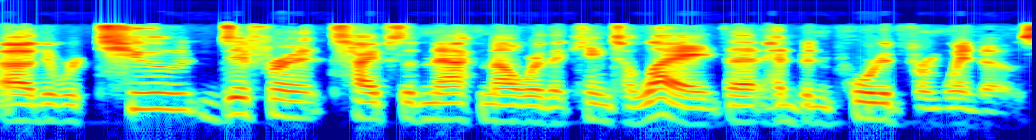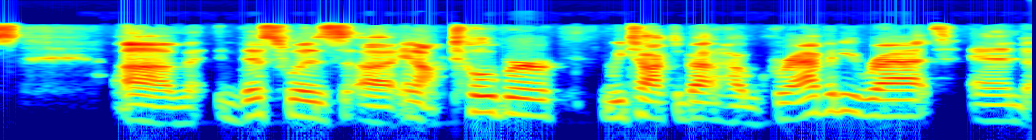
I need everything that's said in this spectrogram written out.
uh, there were two different types of Mac malware that came to light that had been ported from Windows. Um, this was uh, in October. We talked about how Gravity Rat and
